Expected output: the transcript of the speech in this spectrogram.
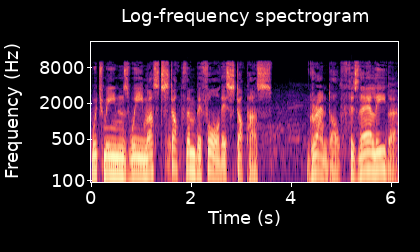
which means we must stop them before they stop us. Grandolph is their leader.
